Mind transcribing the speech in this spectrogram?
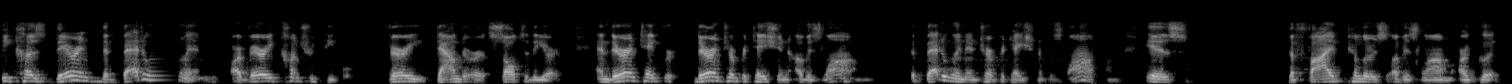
because they're in the Bedouin are very country people, very down to earth, salt of the earth. And their, interpre- their interpretation of Islam The Bedouin interpretation of Islam is the five pillars of Islam are good.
